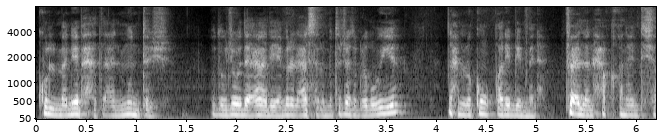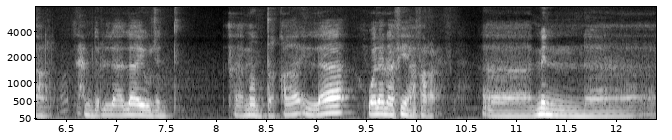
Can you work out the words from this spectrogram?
كل من يبحث عن منتج ذو جودة عالية من العسل والمنتجات العضوية نحن نكون قريبين منه. فعلا حققنا انتشار. الحمد لله لا يوجد منطقة إلا ولنا فيها فرع آه، من آه،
